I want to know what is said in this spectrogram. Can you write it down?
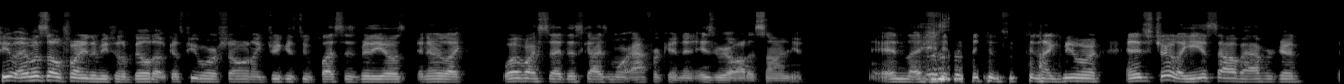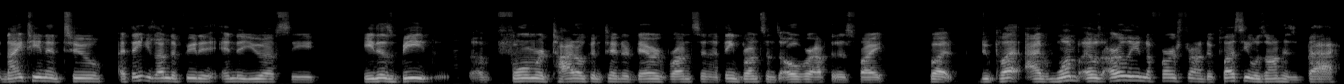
People, it was so funny to me to the build up because people were showing like Dricus Du Plessis videos, and they're like, "What have I said? This guy's more African than Israel Adesanya." And like, and like we were, and it's true. Like he is South African, nineteen and two. I think he's undefeated in the UFC. He just beat a former title contender Derek Brunson. I think Brunson's over after this fight, but Du Plessis, I one. It was early in the first round. Du Plessis was on his back,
